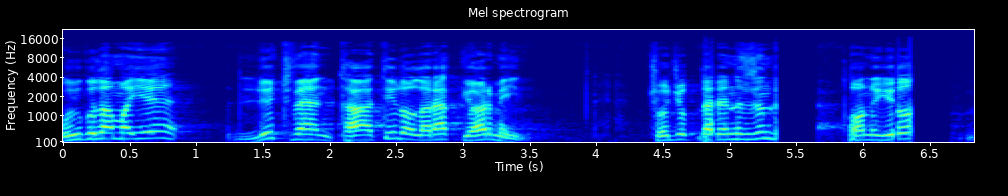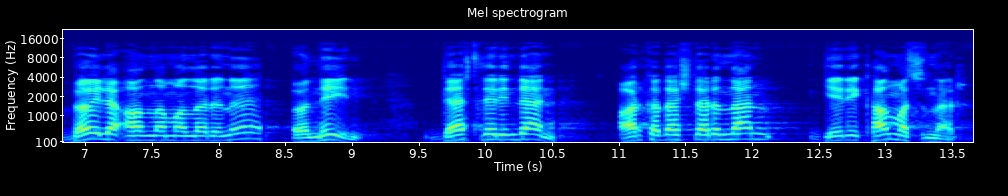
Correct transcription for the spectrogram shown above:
Uygulamayı lütfen tatil olarak görmeyin. Çocuklarınızın da konuyu böyle anlamalarını önleyin. Derslerinden, arkadaşlarından geri kalmasınlar.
